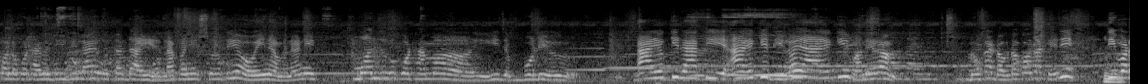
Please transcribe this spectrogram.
पल्लो कोठाको दिदीलाई उता दाईहरूलाई पनि सोधेँ होइन भने अनि मन्जुको कोठामा हिजो भोलि आयो कि राति आयो कि ढिलै आयो कि भनेर ढोका ढकढकाउँदाखेरि तीबाट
